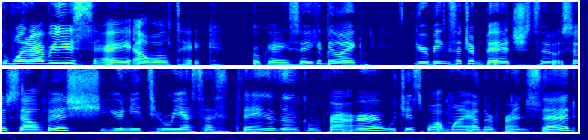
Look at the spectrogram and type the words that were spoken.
Whatever you say, I will take. Okay, so you could be like, you're being such a bitch, so so selfish. You need to reassess things and confront her, which is what my other friend said,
